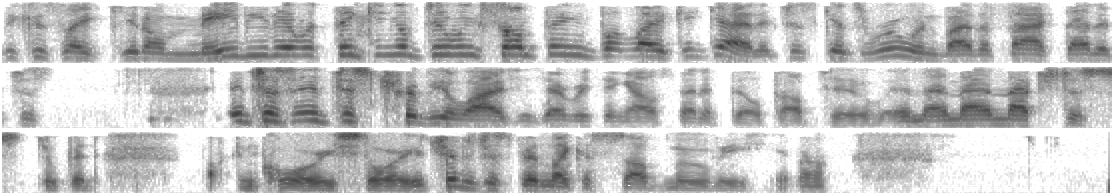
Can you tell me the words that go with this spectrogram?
because like you know maybe they were thinking of doing something but like again it just gets ruined by the fact that it just it just it just trivializes everything else that it built up to and then and that's just stupid fucking Corey story it should have just been like a sub movie you know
